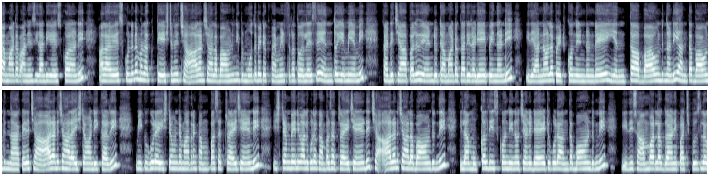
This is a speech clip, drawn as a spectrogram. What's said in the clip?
టమాటా అనేసి ఇలాంటివి వేసుకోవాలండి. అలా వేసుకుంటేనే మనకు టేస్ట్ అనేది చాలా అంటే చాలా బాగుంటుంది. ఇప్పుడు మూత పెట్టి ఒక ఫైవ్ మినిట్స్ తర్వాత వదిలేస్తే ఎంతో ఏమి ఏమి కడి చేపలు ఎండు టమాటో కర్రీ రెడీ అయిపోయిందండి. ఇది అన్నంలో పెట్టుకొని తింటుంటే ఎంత బాగుంటుందండి. అంత బాగుంటుంది. నాకైతే చాలా అంటే చాలా ఇష్టం అండి ఈ కర్రీ. మీకు కూడా ఇష్టం ఉంటే మాత్రం కంపల్సరీ ట్రై చేయండి. ఇష్టం లేని వాళ్ళు కూడా కంపల్సరీ ట్రై చేయండి. చాలా చాలా బాగుంటుంది. ఇలా ముక్కలు తీసుకొని తినొచ్చండి. డైట్ కూడా అంత బాగుంటుంది. ఇది సాంబార్‌లోకి కానీ పచ్చిపులుసులో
